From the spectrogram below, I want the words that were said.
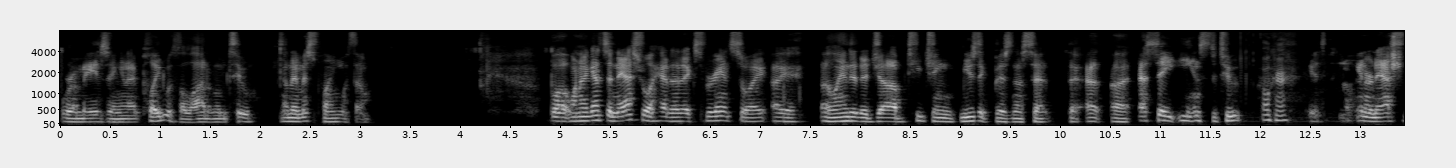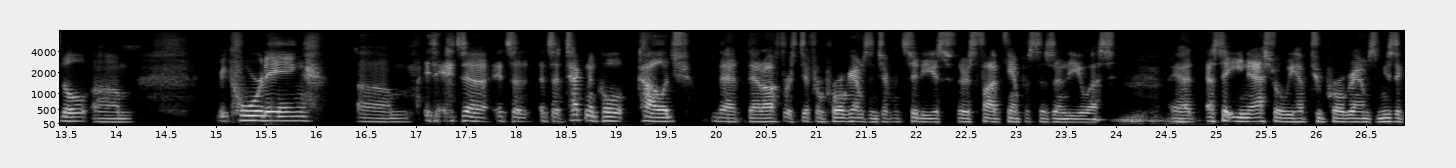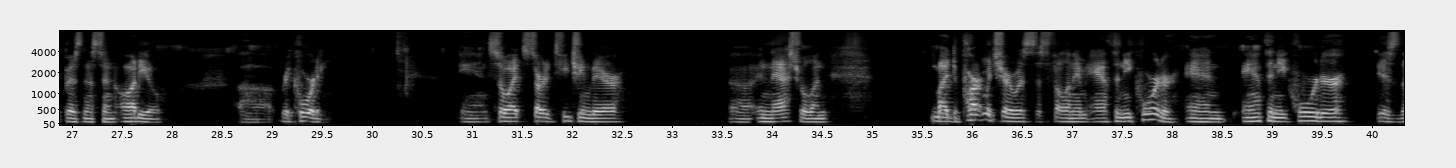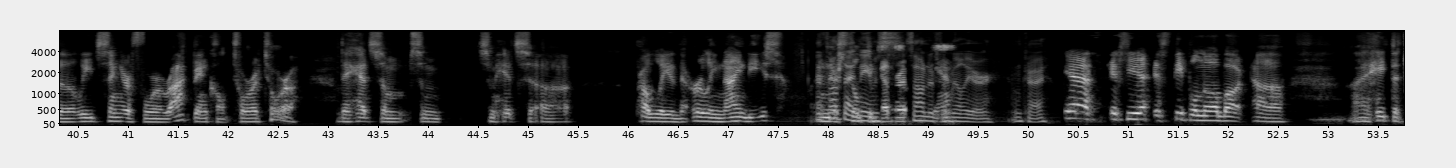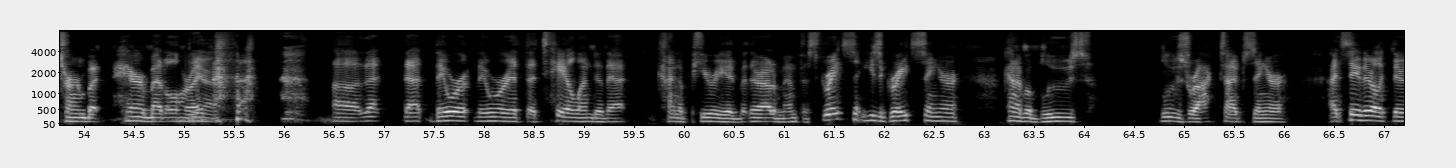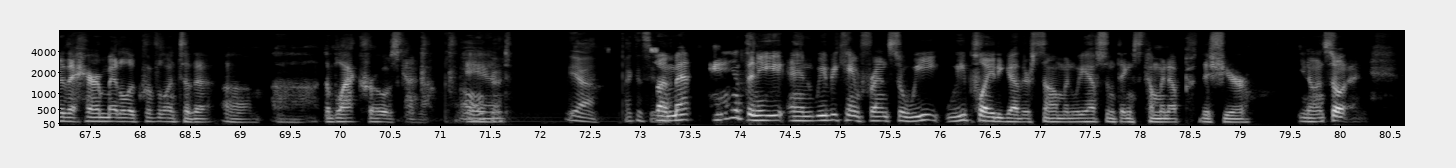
were amazing, and I played with a lot of them too, and I miss playing with them. But when I got to Nashville, I had that experience, so I, I, I landed a job teaching music business at the at, uh, SAE Institute. Okay, it's international um, recording, um, it, it's a it's a it's a technical college that that offers different programs in different cities. There's five campuses in the U.S. At SAE Nashville, we have two programs: music business and audio uh, recording. And so I started teaching there uh, in Nashville, and my department chair was this fellow named Anthony Corder, and Anthony Corder is the lead singer for a rock band called Tora Tora. They had some some some hits, uh, probably in the early '90s. I and they're thought that still name together. sounded Yeah. familiar. Okay. Yeah, if you if people know about, uh, I hate the term, but hair metal, right? uh, that that they were they were at the tail end of that kind of period, but they're out of Memphis. Great, he's a great singer, kind of a blues blues rock type singer. I'd say they're like they're the hair metal equivalent to the um, uh, the Black Crowes kind of. Oh, okay. Yeah, I can see so I met Anthony and we became friends. So we we play together some, and we have some things coming up this year, you know. And so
